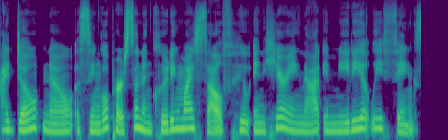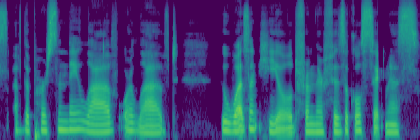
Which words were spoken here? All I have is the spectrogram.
I don't know a single person, including myself, who, in hearing that, immediately thinks of the person they love or loved who wasn't healed from their physical sickness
